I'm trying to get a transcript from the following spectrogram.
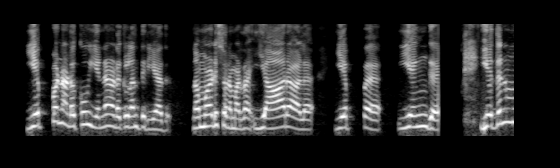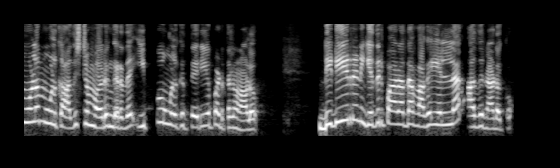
எப்ப நடக்கும் என்ன நடக்கலாம் தெரியாது. நம்ம முன்னாடி சொன்ன மாதிரிதான். யாரால எப்ப எங்க எதன் மூலம் உங்களுக்கு அதிர்ஷ்டம் வருங்கிறத இப்போ உங்களுக்கு தெரியப்படுத்துறனாலும் திடீர்னு நீங்க எதிர்பாராத வகையில அது நடக்கும்.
